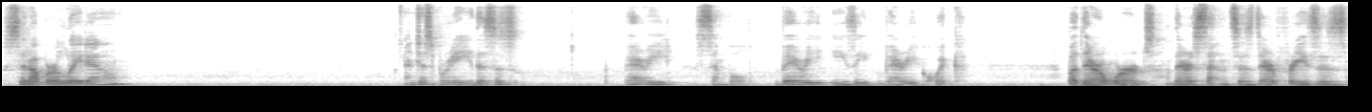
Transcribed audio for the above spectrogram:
Sit up or lay down and just breathe. This is very simple, very easy, very quick. But there are words, there are sentences, there are phrases,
